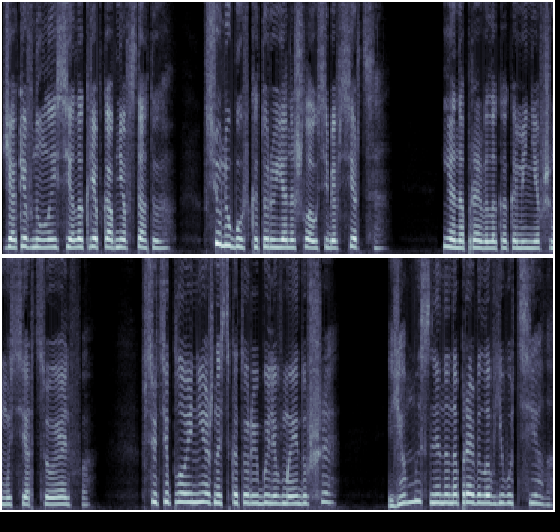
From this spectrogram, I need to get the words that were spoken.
Я кивнула и села, крепко обняв статую. Всю любовь, которую я нашла у себя в сердце, я направила к окаменевшему сердцу эльфа. Всю тепло и нежность, которые были в моей душе, я мысленно направила в его тело.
